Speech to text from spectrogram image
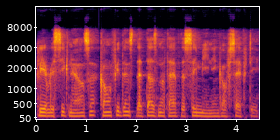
clearly signals confidence that does not have the same meaning of safety.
